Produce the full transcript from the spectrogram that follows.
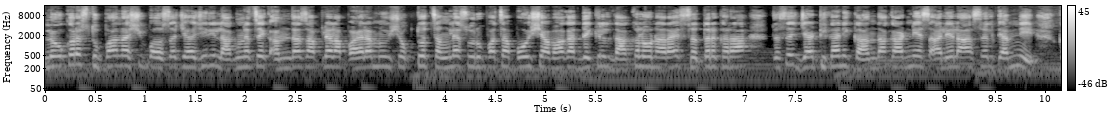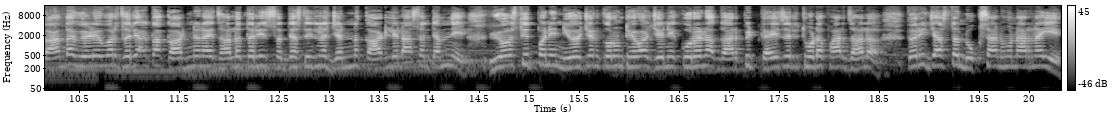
लवकरच तुफान अशी पावसाची हजेरी लागण्याचा एक अंदाज आपल्याला पाहायला मिळू शकतो. चांगल्या स्वरूपाचा पाऊस या भागात देखील दाखल होणार आहे. सतर्क राहा. तसेच ज्या ठिकाणी कांदा काढण्यास आलेला असेल त्यांनी कांदा वेळेवर जरी आता काढणं नाही झालं तरी सध्या स्थितीला ज्यांना काढलेलं असेल त्यांनी व्यवस्थितपणे नियोजन करून ठेवा. जेणेकरून गारपीट काही जरी थोडंफार झालं तरी जास्त नुकसान होणार नाहीये.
